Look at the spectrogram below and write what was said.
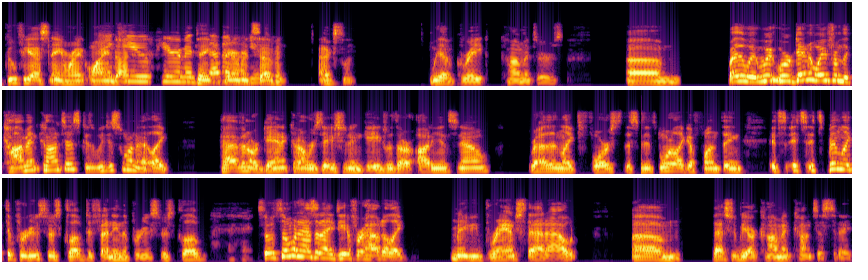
goofy ass name, right? Wyandotte. Thank you, Pyramid Thank Seven. Pyramid Seven. Excellent. We have great commenters. Um, by the way, we're getting away from the comment contest because we just want to like have an organic conversation, engage with our audience now, rather than like force this. It's more like a fun thing. It's it's it's been like the producers club defending the producers club. So if someone has an idea for how to like maybe branch that out, um, that should be our comment contest today.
